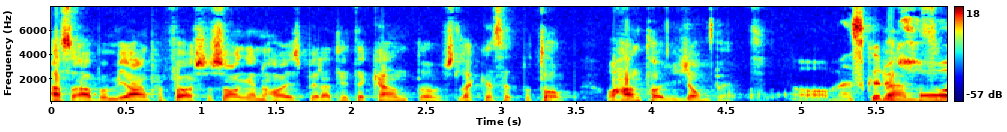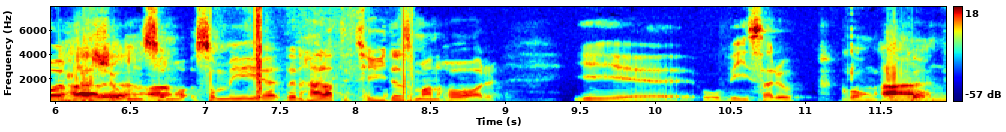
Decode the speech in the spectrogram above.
Alltså Aubameyang på försäsongen har ju spelat lite kant och Lacazette på topp. Och han tar ju jobbet. Ja, men ska du Men ha en här är- person som, som är den här attityden som han har i, och visar upp gång på Nej, gång.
